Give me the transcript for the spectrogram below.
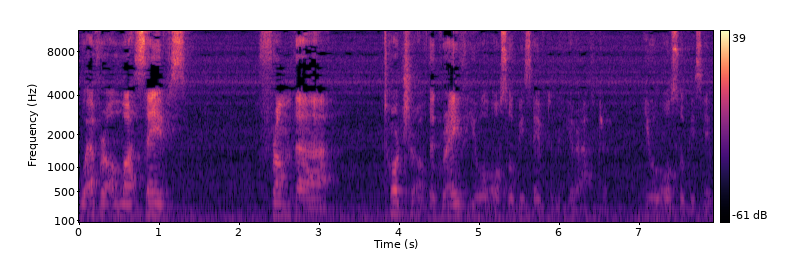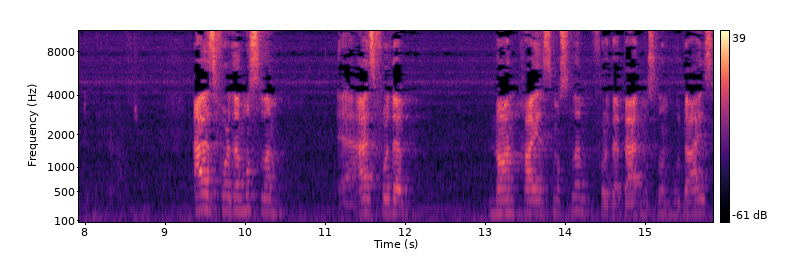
whoever Allah saves from the torture of the grave, he will also be saved in the hereafter. He will also be saved in the hereafter. As for the Muslim, as for the non-pious Muslim, for the bad Muslim who dies,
